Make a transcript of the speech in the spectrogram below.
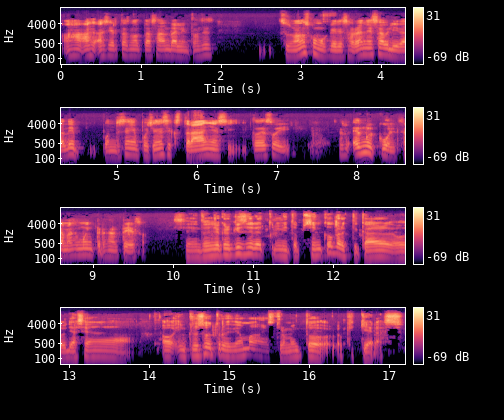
ajá, a, a ciertas notas, ándale. Entonces, sus manos como que desarrollan esa habilidad de ponerse en posiciones extrañas y todo eso. Y es, es muy cool, se me hace muy interesante eso. Sí, entonces yo creo que sería mi top 5 practicar, o ya sea, o incluso otro idioma, instrumento, lo que quieras.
